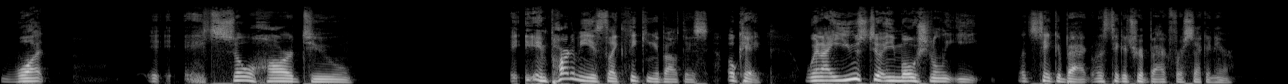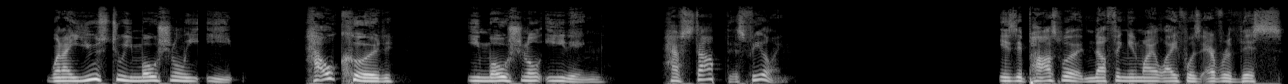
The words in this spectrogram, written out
what it, it's so hard to and part of me is like thinking about this okay when i used to emotionally eat let's take it back let's take a trip back for a second here when i used to emotionally eat how could emotional eating have stopped this feeling is it possible that nothing in my life was ever this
